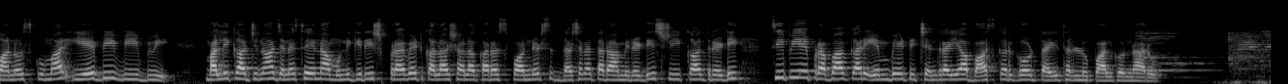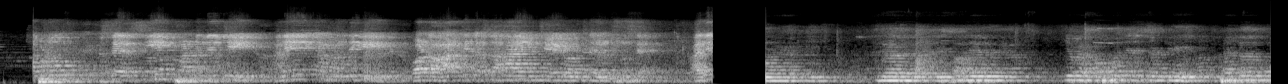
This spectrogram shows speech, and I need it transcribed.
మనోజ్ కుమార్ ఏబీవీబీ మల్లికార్జున జనసేన మునిగిరీష్ ప్రైవేట్ కళాశాల కరస్పాండెంట్స్ దశరథ రామిరెడ్డి శ్రీకాంత్ రెడ్డి సిపిఐ ప్రభాకర్ ఎంబేటి చంద్రయ్య భాస్కర్ గౌడ్ తదితరులు పాల్గొన్నారు. సీఎం ఫండ్ నుంచి అనేక మందికి వాళ్ళు ఆర్థిక సహాయం చేయడం ఈ యొక్క సపోర్ట్ చేసినటువంటి పెద్దలకు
